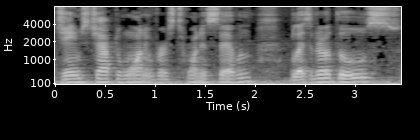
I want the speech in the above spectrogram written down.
James chapter 1 and verse 27 Blessed are those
